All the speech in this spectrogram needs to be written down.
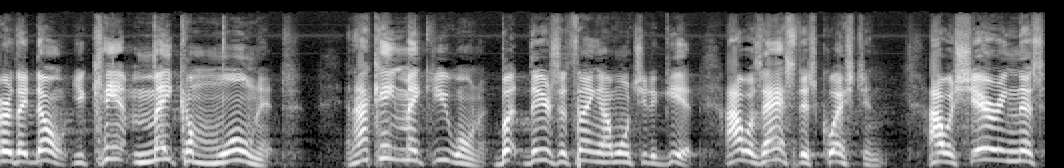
or they don't. You can't make them want it. And I can't make you want it. But there's the thing I want you to get. I was asked this question. I was sharing this,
